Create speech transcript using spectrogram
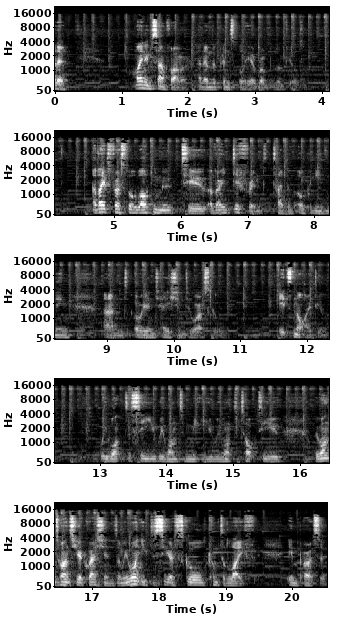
Hello, my name's Sam Farmer and I'm the principal here at Robert Bloomfield. I'd like to first of all welcome you to a very different type of open evening and orientation to our school. It's not ideal. We want to see you, we want to meet you, we want to talk to you, we want to answer your questions and we want you to see our school come to life in person.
